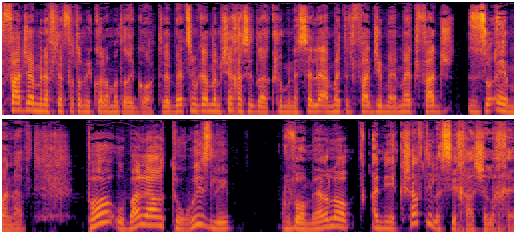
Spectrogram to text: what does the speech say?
פאג' היה מנפנף אותו מכל המדרגות, ובעצם גם בהמשך הסדרה, כשהוא מנסה לעמת את פאג' עם האמת, פאג' זועם עליו. פה הוא בא לארתור ויזלי ואומר לו, אני הקשבתי לשיחה שלכם.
